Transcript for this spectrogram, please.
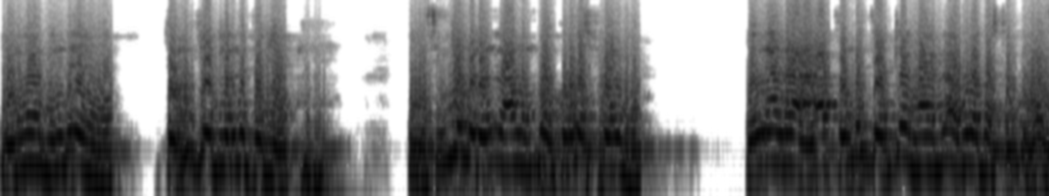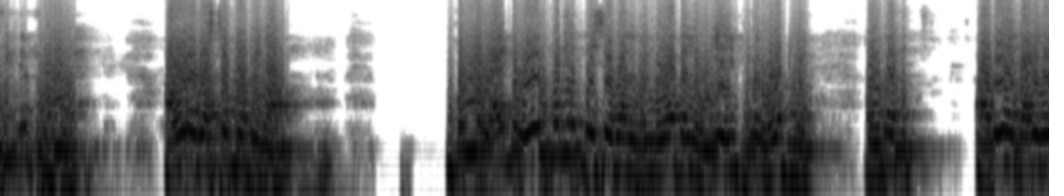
இதெல்லாம் வந்து தொண்ணூத்தி எட்டுல இருந்து தெரியும். இந்த சிங்கமொழி வந்து நான் ரொம்ப க்ளோஸ் ஃப்ரெண்ட் என்னன்னா தொண்ணூத்தி எட்டுல நான் வந்து அவ்வளவு கஷ்டப்பட்டு சிங்கப்பூர் அவ்வளவு கஷ்டப்பட்டுதான். ஒரு மணியும் பேசுவாங்க இந்த ஹோட்டல்ல ஹோட்டல் அதே கடையில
